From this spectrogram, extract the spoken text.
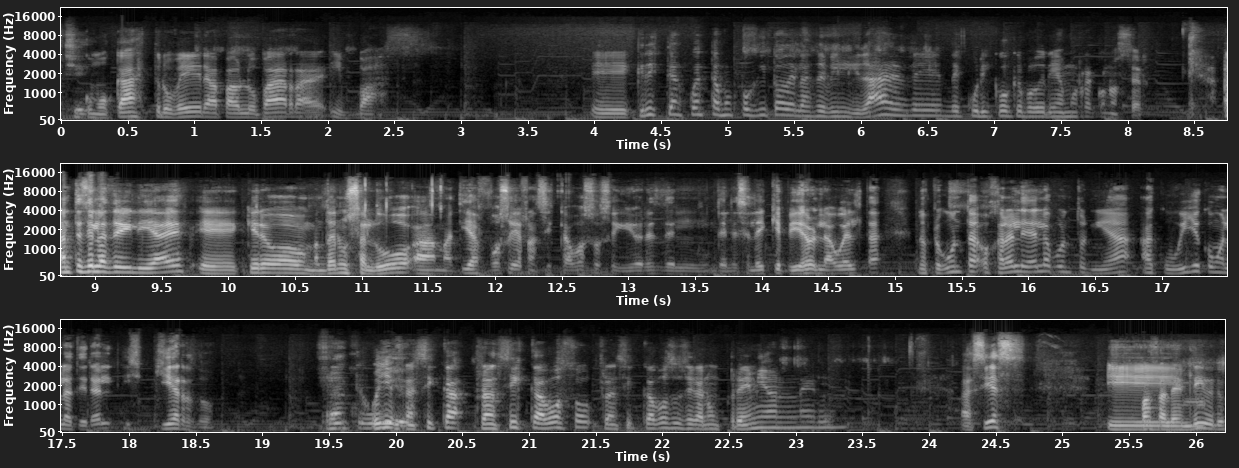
Sí. como Castro, Vera, Pablo Parra y Vaz. Eh, Cristian, cuéntame un poquito de las debilidades de, de Curicó que podríamos reconocer. Antes de las debilidades, eh, quiero mandar un saludo a Matías Bozo y a Francisca Bozo, seguidores del, del SLA que pidieron la vuelta. Nos pregunta, ojalá le dé la oportunidad a Cubillo como lateral izquierdo. Oye. Francisca, Francisca Bozo, Francisca Bozo se ganó un premio en el. Así es. Y Pásale el libro.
